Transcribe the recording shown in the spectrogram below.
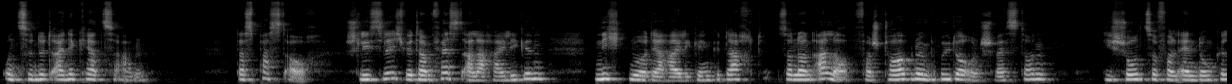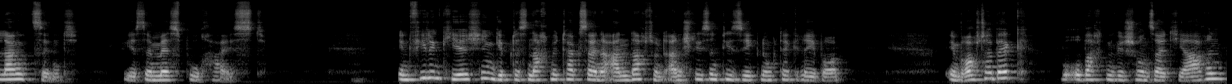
und zündet eine Kerze an. Das passt auch. Schließlich wird am Fest aller Heiligen nicht nur der Heiligen gedacht, sondern aller verstorbenen Brüder und Schwestern, die schon zur Vollendung gelangt sind, wie es im Messbuch heißt. In vielen Kirchen gibt es nachmittags eine Andacht und anschließend die Segnung der Gräber. Im Brochterbeck beobachten wir schon seit Jahren,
